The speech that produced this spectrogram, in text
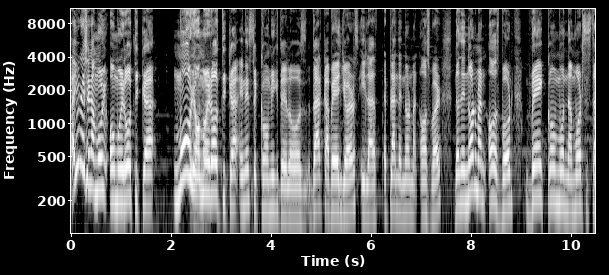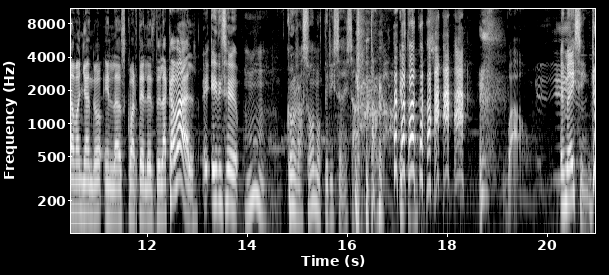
hay una escena muy homoerótica, muy homoerótica en este cómic de los Dark Avengers y la- el plan de Norman Osborn, donde Norman Osborn ve cómo Namor se está bañando en los cuarteles de la cabal. Y, y dice, "Mm, con razón utiliza esa tanga. el tangas". wow. Amazing. Yo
